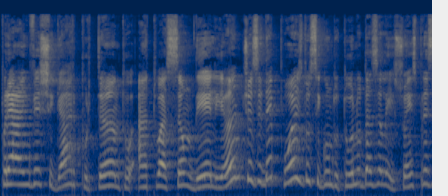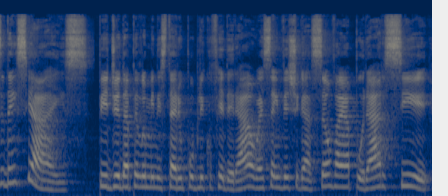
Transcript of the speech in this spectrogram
Para investigar, portanto, a atuação dele antes e depois do segundo turno das eleições presidenciais. Pedida pelo Ministério Público Federal, essa investigação vai apurar se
